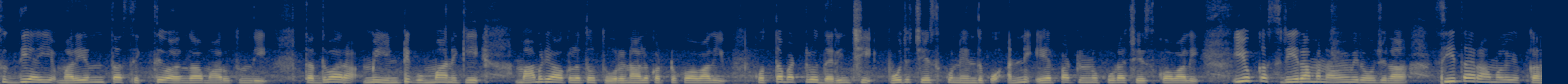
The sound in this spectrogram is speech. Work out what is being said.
శుద్ధి అయ్యి మరింత శక్తివంగా మారుతుంది. తద్వారా మీ ఇంటి గుమ్మానికి మామిడి ఆకులతో తోరణాలు కట్టుకోవాలి. కొత్త బట్టలు ధరించి పూజ చేసుకునేందుకు అన్ని ఏర్పాట్లను కూడా చేసుకోవాలి. ఈ యొక్క శ్రీరామ నవమి రోజున సీతారాముల యొక్క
